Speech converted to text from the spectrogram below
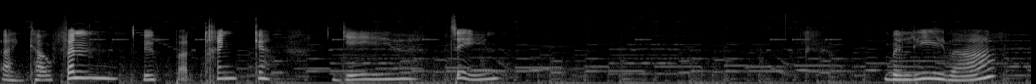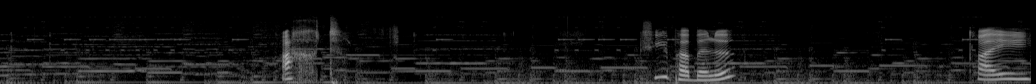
Einkaufen. Hypertränke. Yeah. 10. Beleber. 8. Hyperbälle. 3.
